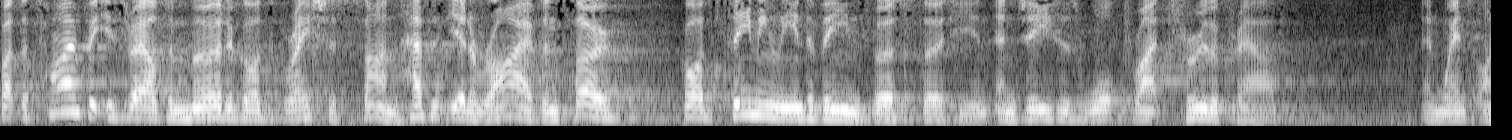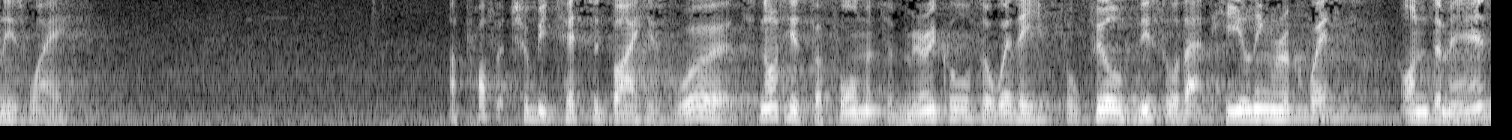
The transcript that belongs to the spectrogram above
But the time for Israel to murder God's gracious Son hasn't yet arrived, and so God seemingly intervenes, verse 30, and, and Jesus walked right through the crowd and went on his way. A prophet should be tested by his words, not his performance of miracles or whether he fulfills this or that healing request on demand.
